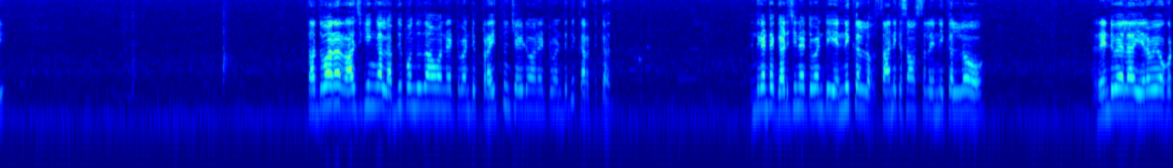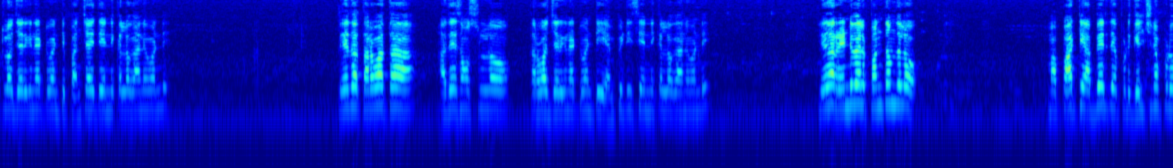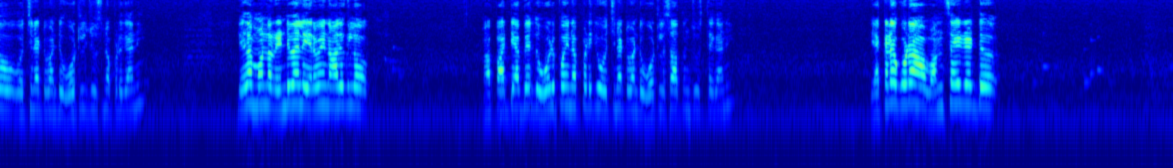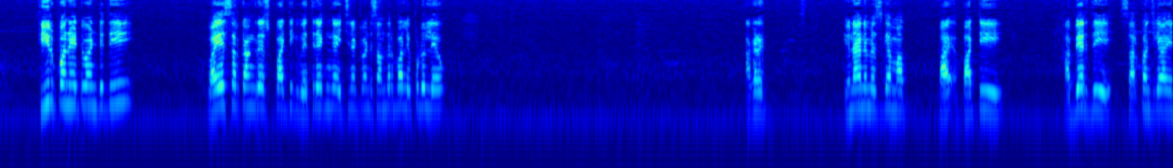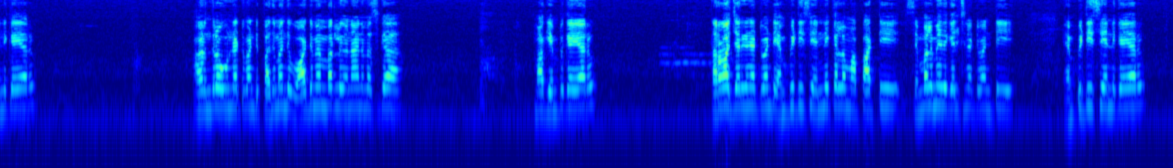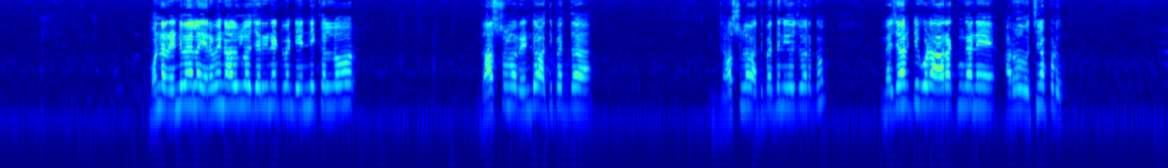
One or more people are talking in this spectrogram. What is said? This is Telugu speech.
తద్వారా రాజకీయంగా లబ్ధి పొందుదాం అనేటువంటి ప్రయత్నం చేయడం అనేటువంటిది కరెక్ట్ కాదు. ఎందుకంటే గడిచినటువంటి ఎన్నికల్లో స్థానిక సంస్థల ఎన్నికల్లో రెండు వేల ఇరవై ఒకటిలో జరిగినటువంటి పంచాయతీ ఎన్నికల్లో కానివ్వండి లేదా తర్వాత అదే సంవత్సరంలో తర్వాత జరిగినటువంటి ఎంపీటీసీ ఎన్నికల్లో కానివ్వండి లేదా రెండు వేల పంతొమ్మిదిలో మా పార్టీ అభ్యర్థి అప్పుడు గెలిచినప్పుడు వచ్చినటువంటి ఓట్లు చూసినప్పుడు కానీ లేదా మొన్న రెండు వేల ఇరవై నాలుగులో మా పార్టీ అభ్యర్థి ఓడిపోయినప్పటికీ వచ్చినటువంటి ఓట్ల శాతం చూస్తే కానీ ఎక్కడ కూడా వన్ సైడెడ్ తీర్పు అనేటువంటిది వైఎస్ఆర్ కాంగ్రెస్ పార్టీకి వ్యతిరేకంగా ఇచ్చినటువంటి సందర్భాలు ఎప్పుడూ లేవు. అక్కడ యునానిమస్గా మా పార్టీ అభ్యర్థి సర్పంచ్గా ఎన్నికయ్యారు. అందులో ఉన్నటువంటి పది మంది వార్డు మెంబర్లు యునానిమస్గా మాకు ఎంపికయ్యారు. తర్వాత జరిగినటువంటి ఎంపీటీసీ ఎన్నికల్లో మా పార్టీ సింబల్ మీద గెలిచినటువంటి ఎంపీటీసీ ఎన్నికయ్యారు. మొన్న రెండు వేల ఇరవై నాలుగులో జరిగినటువంటి ఎన్నికల్లో రాష్ట్రంలో రెండో అతిపెద్ద రాష్ట్రంలో అతిపెద్ద నియోజకవర్గం. మెజారిటీ కూడా ఆ రకంగానే ఆ రోజు వచ్చినప్పుడు.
